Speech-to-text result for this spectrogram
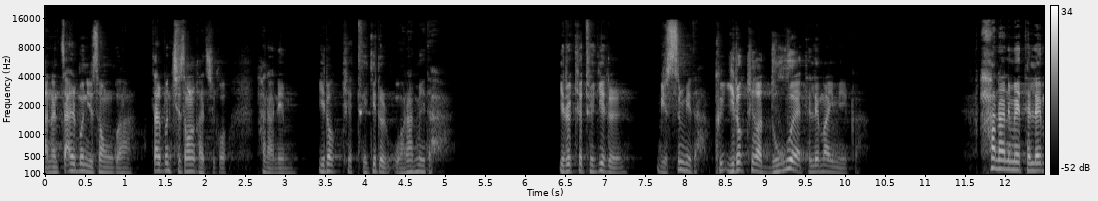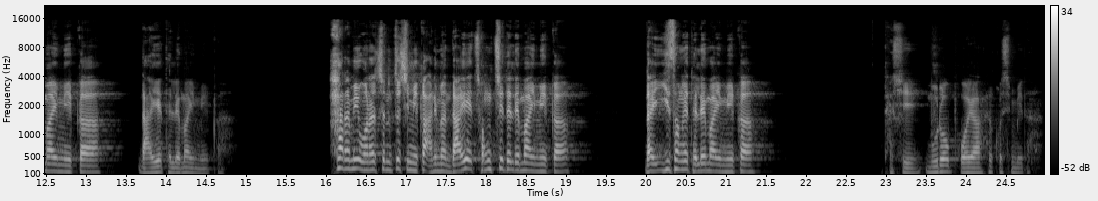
아는 짧은 이성과 짧은 지성을 가지고 하나님 이렇게 되기를 원합니다. 이렇게 되기를 믿습니다. 그 이렇게가 누구의 딜레마입니까? 하나님의 딜레마입니까? 나의 딜레마입니까? 하나님이 원하시는 뜻입니까? 아니면 나의 정치 딜레마입니까? 나의 이성의 딜레마입니까? 다시 물어보아야 할 것입니다.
